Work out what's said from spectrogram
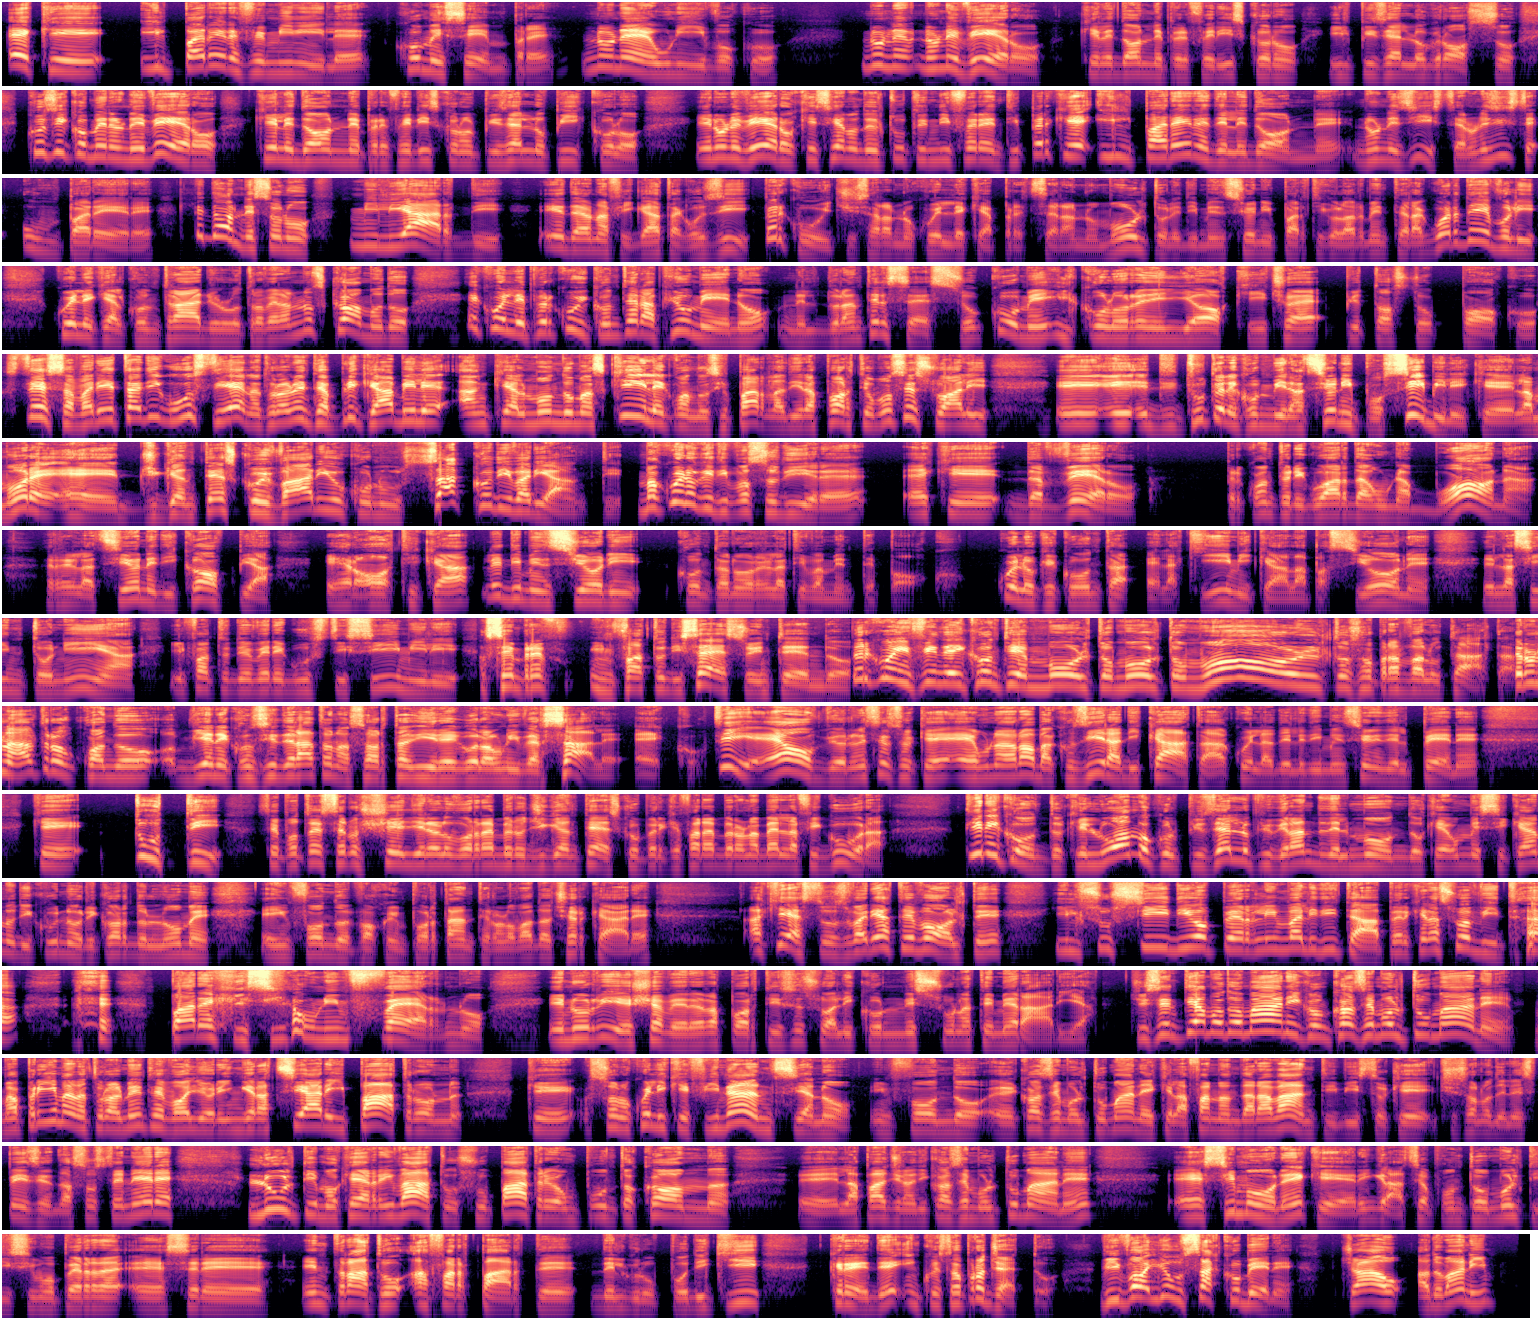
è che il parere femminile, come sempre, non è univoco. Non è, non è, vero che le donne preferiscono il pisello grosso, così come non è vero che le donne preferiscono il pisello piccolo e non è vero che siano del tutto indifferenti, perché il parere delle donne non esiste, non esiste un parere. Le donne sono miliardi ed è una figata così. Per cui ci saranno quelle che apprezzeranno molto le dimensioni particolarmente ragguardevoli, quelle che al contrario lo troveranno scomodo e quelle per cui conterà più o meno, nel, durante il sesso, come il colore degli occhi, cioè piuttosto poco. Stessa varietà di gusti è naturalmente applicabile anche al mondo maschile quando si parla di rapporti omosessuali e, e, di tutte le combinazioni possibili, che l'amore è gigantesco e vario con un sacco di varianti. Ma quello che ti posso dire è che davvero, per quanto riguarda una buona relazione di coppia erotica, le dimensioni contano relativamente poco. Quello che conta è la chimica, la passione, la sintonia, il fatto di avere gusti simili, sempre in fatto di sesso intendo. Per cui in fin dei conti è molto molto molto sopravvalutata. Per un altro quando viene considerata una sorta di regola universale, ecco. Sì, è ovvio, nel senso che è una roba così radicata, quella delle dimensioni del pene, che tutti, se potessero scegliere, lo vorrebbero gigantesco perché farebbero una bella figura. Tieni conto che l'uomo col pisello più grande del mondo, che è un messicano di cui non ricordo il nome e in fondo è poco importante, non lo vado a cercare, ha chiesto svariate volte il sussidio per l'invalidità perché la sua vita pare che sia un inferno e non riesce a avere rapporti sessuali con nessuna temeraria. Ci sentiamo domani con cose molto umane, ma prima naturalmente voglio ringraziare i patron che sono quelli che finanziano in fondo eh, cose molto umane e che la fanno andare avanti visto che ci sono delle spese da sostenere. L'ultimo che è arrivato su patreon.com eh, la pagina di Cose Molto Umane, è Simone, che ringrazio appunto moltissimo per essere entrato a far parte del gruppo di chi crede in questo progetto. Vi voglio un sacco bene. Ciao, a domani!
